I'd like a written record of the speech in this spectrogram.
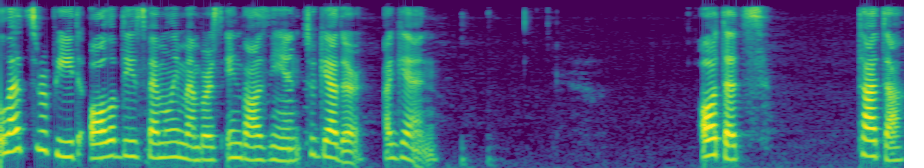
let's repeat all of these family members in Bosnian together again. Otac, tata,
